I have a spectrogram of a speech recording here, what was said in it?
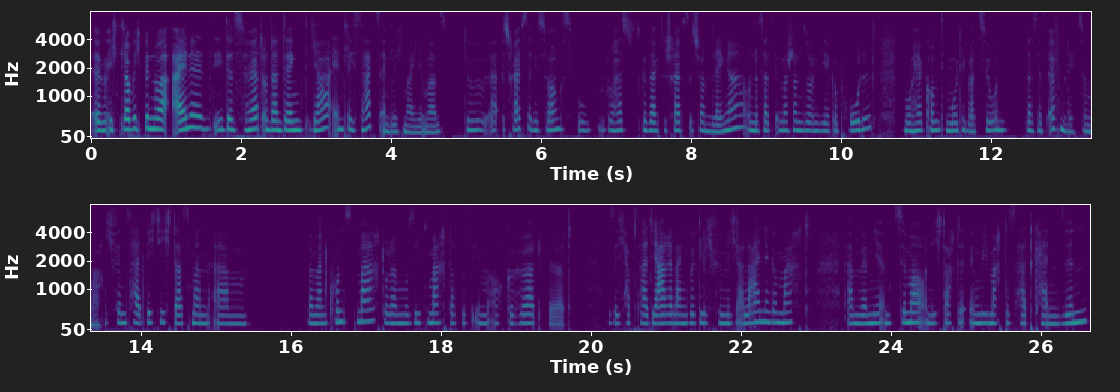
ähm, ich glaube, ich bin nur eine, die das hört und dann denkt, ja, endlich sagt's endlich mal jemand. Du äh, schreibst ja die Songs, du hast gesagt, du schreibst es schon länger und es hat immer schon so in dir gebrodelt. Woher kommt die Motivation, das jetzt öffentlich zu machen? Ich finde es halt wichtig, dass man, ähm, wenn man Kunst macht oder Musik macht, dass es eben auch gehört wird. Also ich habe es halt jahrelang wirklich für mich alleine gemacht, ähm, bei mir im Zimmer und ich dachte, irgendwie macht das halt keinen Sinn,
